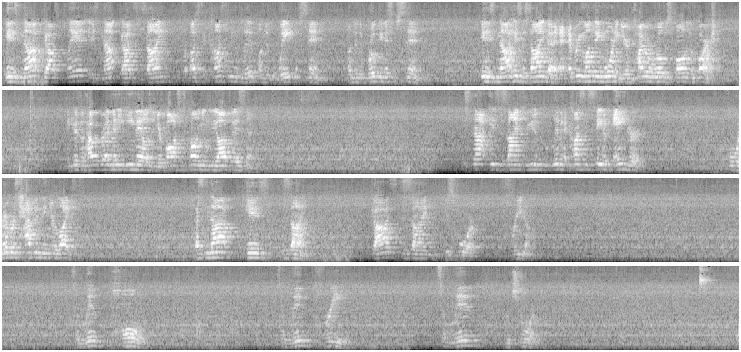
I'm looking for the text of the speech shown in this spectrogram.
It is not God's plan, it is not God's design for us to constantly live under the weight of sin, under the brokenness of sin. It is not His design that every Monday morning your entire world is falling apart. Because of however many emails and your boss is calling you into the office and it's not his design for you to live in a constant state of anger for whatever has happened in your life. That's not His design. God's design is for freedom. To live whole. To live free. To live mature.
